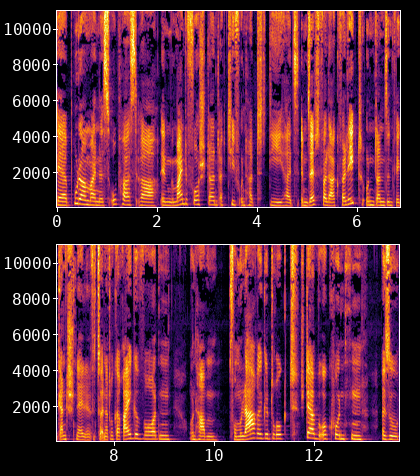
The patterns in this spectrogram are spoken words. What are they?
Der Bruder meines Opas war im Gemeindevorstand aktiv und hat die halt im Selbstverlag verlegt. Und dann sind wir ganz schnell zu einer Druckerei Druckerei geworden und haben Formulare gedruckt, Sterbeurkunden, also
